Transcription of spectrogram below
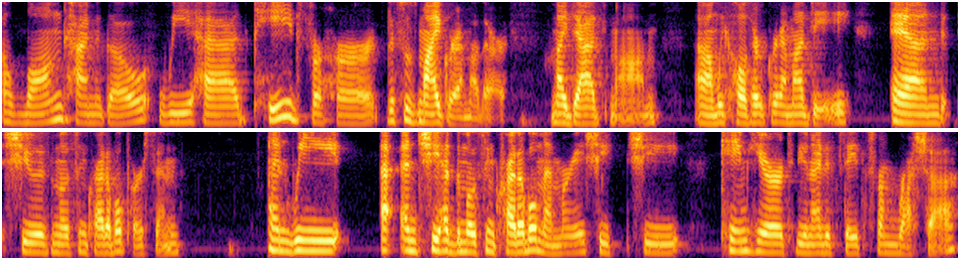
a long time ago, we had paid for her. This was my grandmother, my dad's mom. Um, we called her Grandma D, and she was the most incredible person. And we, and she had the most incredible memory. She she came here to the United States from Russia.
